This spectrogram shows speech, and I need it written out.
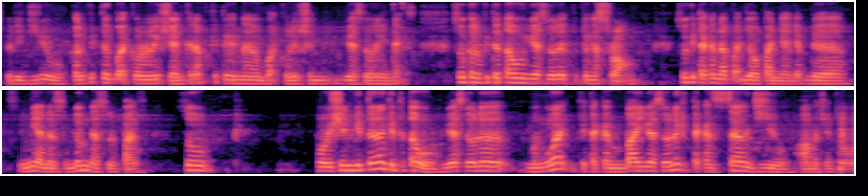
seperti GU. Kalau kita buat correlation, kenapa kita kena buat correlation US dollar index? So kalau kita tahu US dollar itu tengah strong, so kita akan dapat jawapannya daripada ini adalah sebelum dan selepas. So position kita kita tahu US dollar menguat, kita akan buy US dollar, kita akan sell GU. Ah macam tu.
